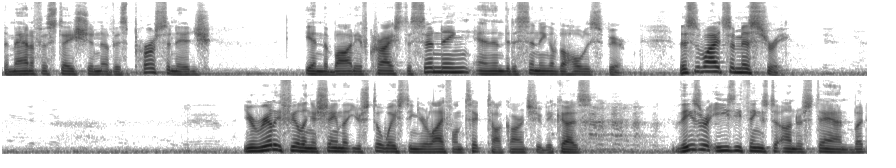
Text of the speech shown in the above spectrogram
the manifestation of His personage in the body of Christ descending and then the descending of the Holy Spirit. This is why it's a mystery. You're really feeling ashamed that you're still wasting your life on TikTok, aren't you? Because these are easy things to understand, but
